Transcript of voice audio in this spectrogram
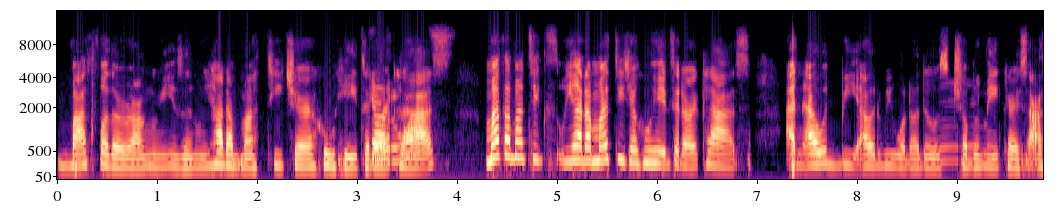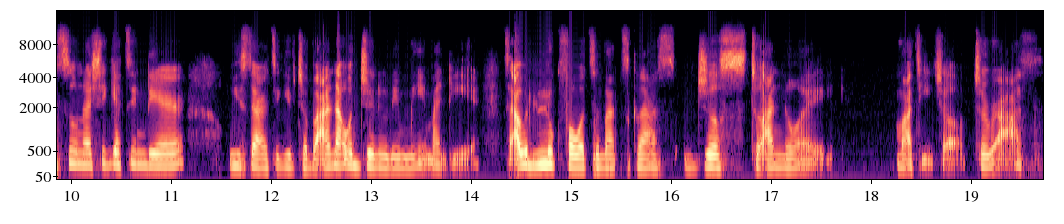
math for the wrong reason. We had a math teacher who hated Yeah, our class. Mathematics, we had a math teacher who hated our class. And I would be I would be one of those Mhm. troublemakers. As soon as she gets in there, we started to give trouble. And that would genuinely make my day. So I would look forward to maths class just to annoy my teacher to wrath.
